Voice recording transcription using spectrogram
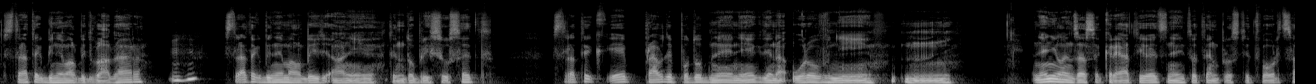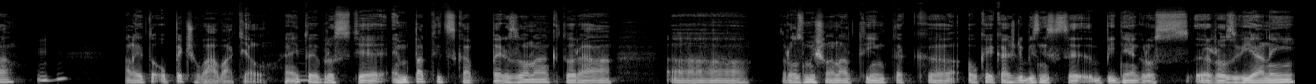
stratég by nemal byť vladár, mm-hmm. stratég by nemal byť ani ten dobrý sused. Stratég je pravdepodobne niekde na úrovni, um, není len zase kreatívec, není to ten proste tvorca, mm-hmm. Ale je to opečovávateľ. Hej? Mm-hmm. To je proste empatická persona, ktorá uh, rozmýšľa nad tým, tak uh, OK, každý biznis chce byť nejak roz, rozvíjaný,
